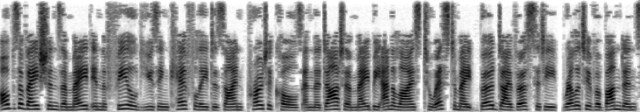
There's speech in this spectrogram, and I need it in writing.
Observations are made in the field using carefully designed protocols and the data may be analyzed to estimate bird diversity, relative abundance,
